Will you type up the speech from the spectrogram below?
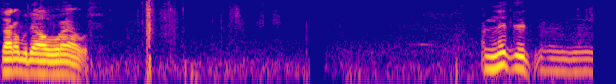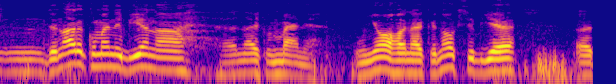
Зараз буде Ауреус. Динарик у мене б'є на, на як в мене. У нього на еквіноксі б'є е,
